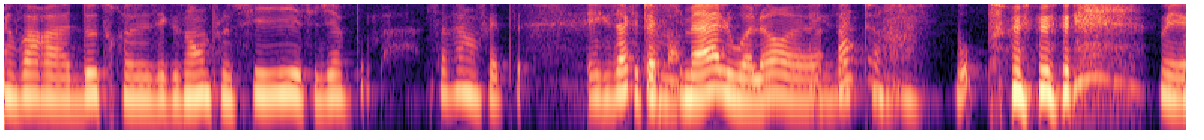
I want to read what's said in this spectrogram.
Avoir euh, d'autres exemples aussi, et se dire, bon, bah, ça va en fait. Exactement. C'est pas si mal, ou alors... Exactement. Bon. Mais,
